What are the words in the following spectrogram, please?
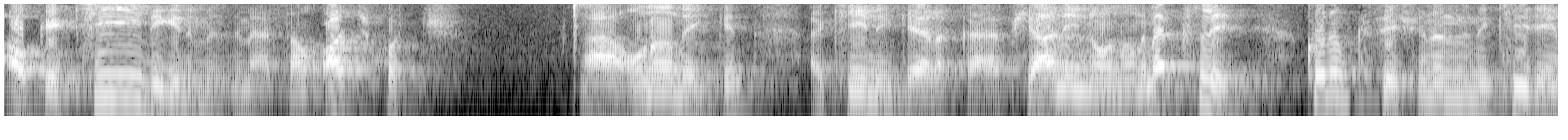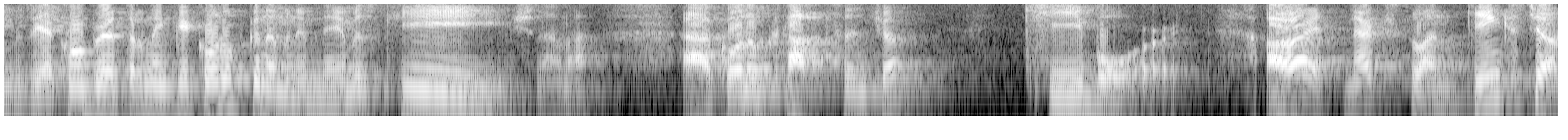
Okay, key deganimiz nima? Ochqich. Ondan keyin keyingi pianinoni nima tili konubkisi shuni key deymiz ya kompyuterniki konubkini nima deymiz key shunaqa konubka taqtisinchi keyboard. All right next one. Keyingisichi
